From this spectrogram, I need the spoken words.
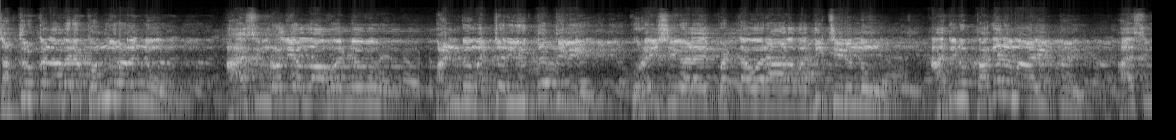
ശത്രുക്കൾ അവരെ കൊന്നുകളഞ്ഞു. ആസിം റളിയല്ലാഹു പണ്ട് മറ്റൊരു യുദ്ധത്തിൽ കുറേശികളിൽപ്പെട്ട ഒരാളെ വധിച്ചിരുന്നു. അതിനു പകരമായിട്ട് ആസിം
